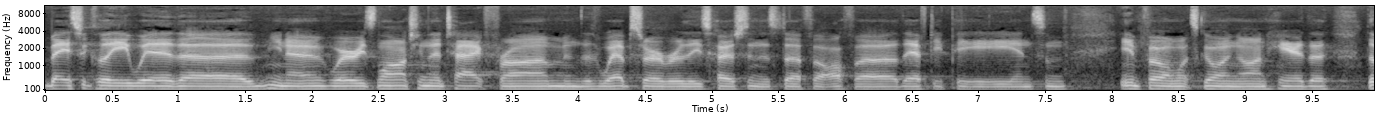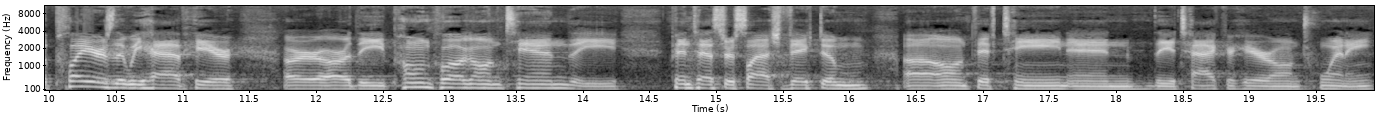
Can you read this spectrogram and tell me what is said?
basically with uh, you know where he's launching the attack from and the web server that he's hosting the stuff off of the FTP and some info on what's going on here. The the players that we have here are, are the Pwn plug on 10, the pentester slash victim uh, on 15, and the attacker here on 20.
